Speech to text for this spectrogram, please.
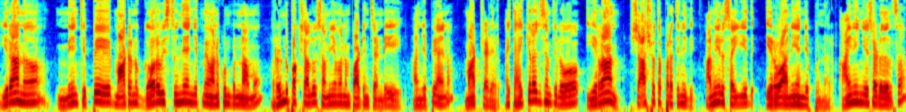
ఇరాన్ మేము చెప్పే మాటను గౌరవిస్తుంది అని చెప్పి మేము అనుకుంటున్నాము. రెండు పక్షాలు సంయమనం పాటించండి అని చెప్పి ఆయన మాట్లాడారు. అయితే ఐక్యరాజ్య సమితిలో ఇరాన్ శాశ్వత ప్రతినిధి అమీర్ సయీద్ ఇర్వానీ అని చెప్పి ఉన్నారు ఆయన ఏం చేశాడో తెలుసా?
